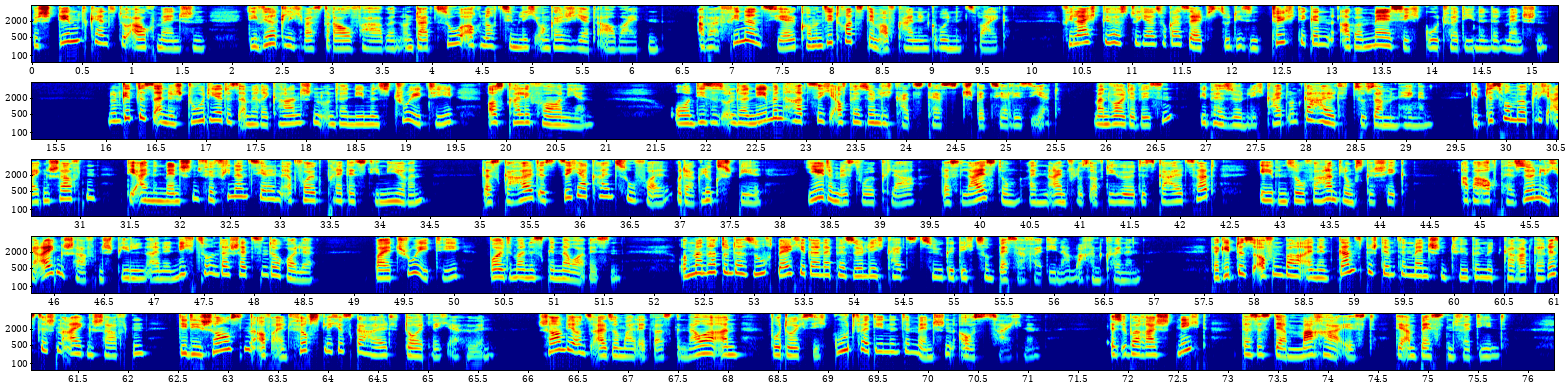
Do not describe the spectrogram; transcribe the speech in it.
Bestimmt kennst du auch Menschen, die wirklich was drauf haben und dazu auch noch ziemlich engagiert arbeiten. Aber finanziell kommen sie trotzdem auf keinen grünen Zweig. Vielleicht gehörst du ja sogar selbst zu diesen tüchtigen, aber mäßig gut verdienenden Menschen. Nun gibt es eine Studie des amerikanischen Unternehmens Truity aus Kalifornien. Und dieses Unternehmen hat sich auf Persönlichkeitstests spezialisiert. Man wollte wissen, wie Persönlichkeit und Gehalt zusammenhängen. Gibt es womöglich Eigenschaften, die einen Menschen für finanziellen Erfolg prädestinieren? Das Gehalt ist sicher kein Zufall oder Glücksspiel. Jedem ist wohl klar, dass Leistung einen Einfluss auf die Höhe des Gehalts hat, ebenso Verhandlungsgeschick. Aber auch persönliche Eigenschaften spielen eine nicht zu unterschätzende Rolle. Bei Truity wollte man es genauer wissen. Und man hat untersucht, welche deiner Persönlichkeitszüge dich zum Besserverdiener machen können. Da gibt es offenbar einen ganz bestimmten Menschentypen mit charakteristischen Eigenschaften, die die Chancen auf ein fürstliches Gehalt deutlich erhöhen. Schauen wir uns also mal etwas genauer an, wodurch sich gut verdienende Menschen auszeichnen. Es überrascht nicht, dass es der Macher ist, der am besten verdient.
